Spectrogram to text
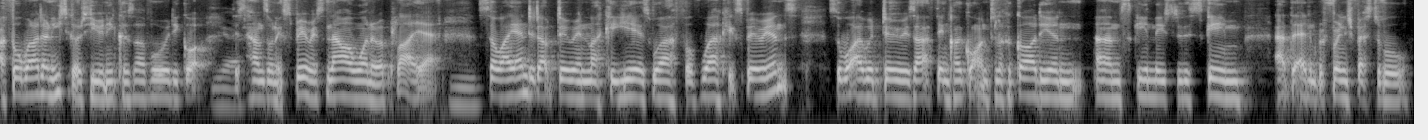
I thought, well, I don't need to go to uni because I've already got yeah. this hands on experience. Now I want to apply it. Mm. So I ended up doing like a year's worth of work experience. So what I would do is I think I got onto like a Guardian um, scheme. Used to this scheme at the Edinburgh Fringe Festival,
